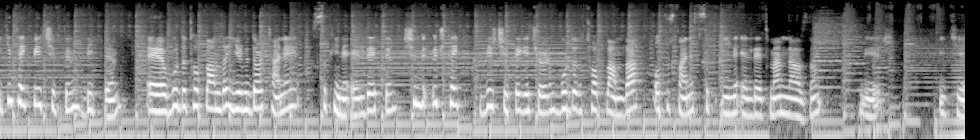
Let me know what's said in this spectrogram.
İki tek bir çiftim bitti. Ee, burada toplamda 24 tane sık iğne elde ettim. Şimdi 3 tek bir çifte geçiyorum. Burada da toplamda 30 tane sık iğne elde etmem lazım. 1 2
